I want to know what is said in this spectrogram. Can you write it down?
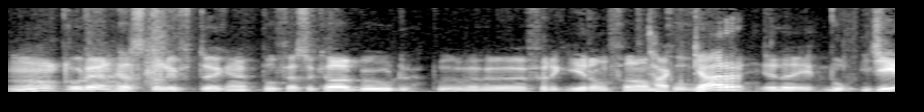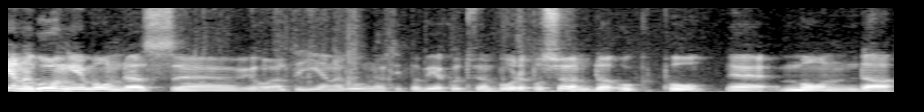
Mm, och den hästen lyfte professor Kardbord, eh, Fredrik Edholm fram Tackar! På, eller i vår genomgång i måndags. Eh, vi har alltid genomgång när vi tittar på V75 både på söndag och på eh, måndag.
